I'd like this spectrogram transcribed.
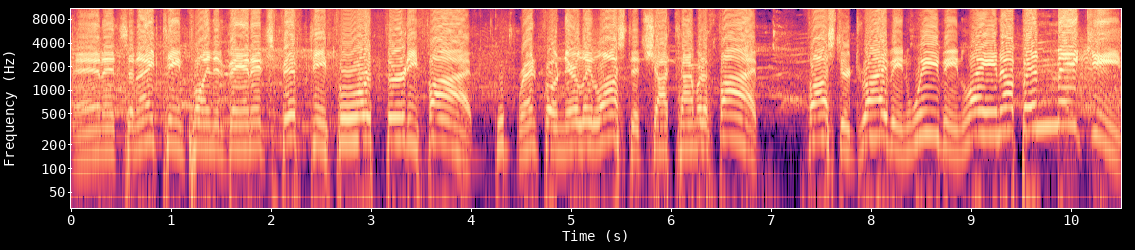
And it's a 19 point advantage, 54 35. Renfro nearly lost it. Shot timer to five. Foster driving, weaving, laying up, and making.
